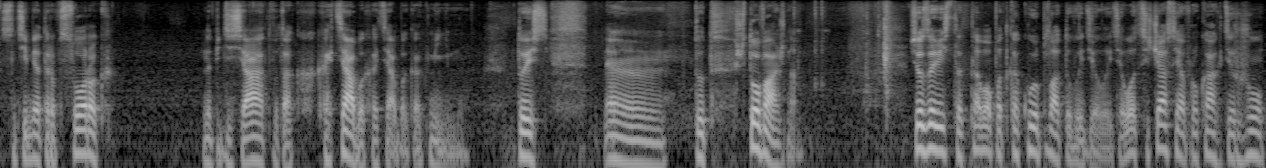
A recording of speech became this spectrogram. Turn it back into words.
сантиметров 40 на 50, вот так, хотя бы, хотя бы, как минимум. То есть, э, тут что важно – все зависит от того, под какую плату вы делаете. Вот сейчас я в руках держу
